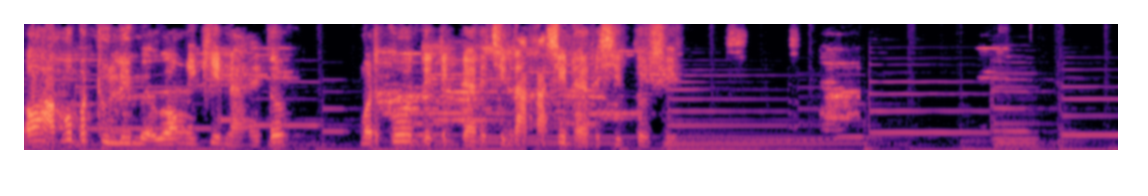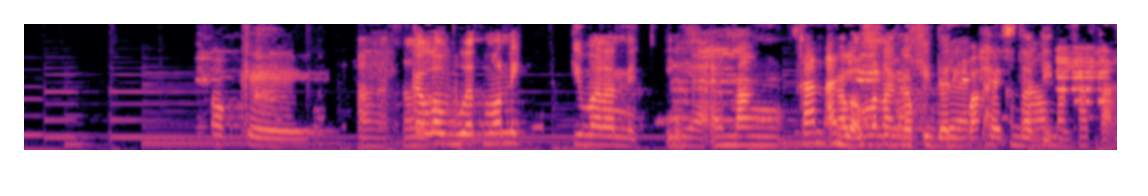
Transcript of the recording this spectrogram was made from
oh aku peduli mbak wong iki nah itu menurutku titik dari cinta kasih dari situ sih Oke. Okay. Uh, kalau buat Monik gimana nih? Iya, emang kan ada kalau menanggapi dari Pak tadi. Maka tak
